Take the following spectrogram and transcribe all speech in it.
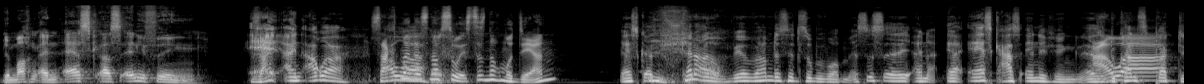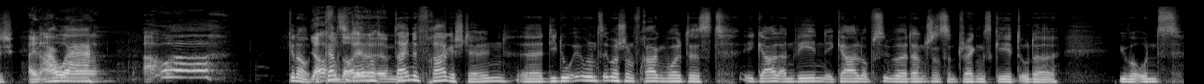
Wir machen ein Ask Us Anything. Äh, ein Aua. Sagt Aua. man das noch so? Ist das noch modern? Ask us, keine Ahnung, wir, wir haben das jetzt so beworben. Es ist äh, ein äh, Ask Us Anything. Also du kannst praktisch. Ein Aua. Aua. Genau, Ja, du kannst von uns daher, einfach ähm, deine Frage stellen, äh, die du uns immer schon fragen wolltest, egal an wen, egal ob es über Dungeons and Dragons geht oder über uns.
